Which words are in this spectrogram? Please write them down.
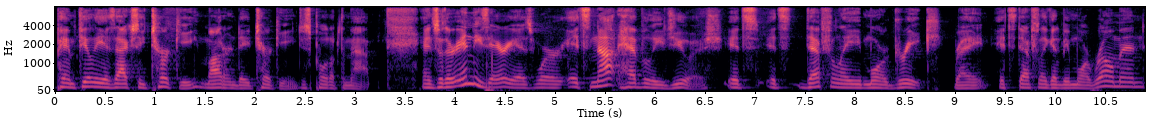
Pamphylia is actually Turkey, modern day Turkey. Just pulled up the map. And so they're in these areas where it's not heavily Jewish. It's it's definitely more Greek, right? It's definitely going to be more Roman.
